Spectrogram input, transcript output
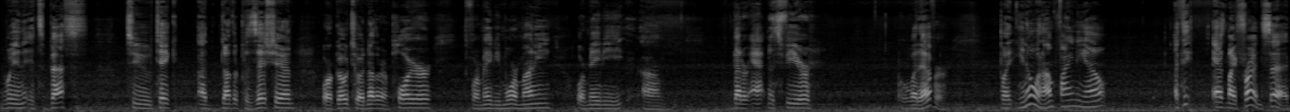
when it's best to take another position or go to another employer for maybe more money or maybe um, better atmosphere or whatever. But you know what I'm finding out? I think, as my friend said,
